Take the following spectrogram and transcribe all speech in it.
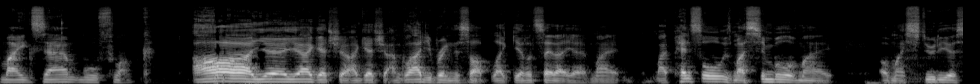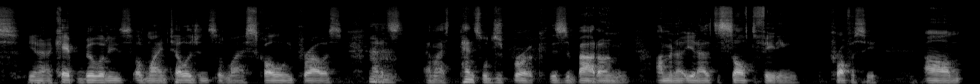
my exam will flunk. Ah, yeah, yeah, I get you. I get you. I'm glad you bring this up. Like, yeah, let's say that. Yeah, my my pencil is my symbol of my of my studious, you know, capabilities, of my intelligence, of my scholarly prowess, and Mhm. it's and my pencil just broke. This is a bad omen. I'm gonna, you know, it's a self defeating prophecy. Um,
